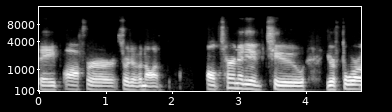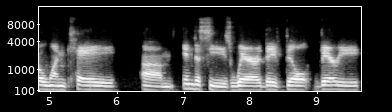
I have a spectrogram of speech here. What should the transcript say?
they offer sort of an al- alternative to your 401k um, indices where they've built very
